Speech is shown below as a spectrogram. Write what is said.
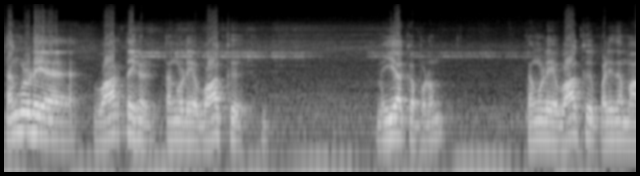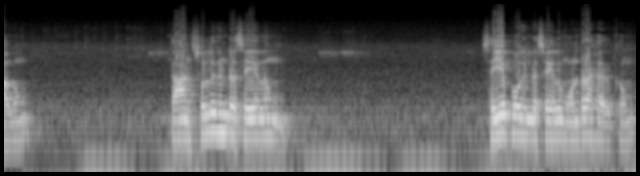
தங்களுடைய வார்த்தைகள் தங்களுடைய வாக்கு மெய்யாக்கப்படும். தங்களுடைய வாக்கு பலிதமாகும். தான் சொல்லுகின்ற செயலும் செய்யப்போகின்ற செயலும் ஒன்றாக இருக்கும்.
